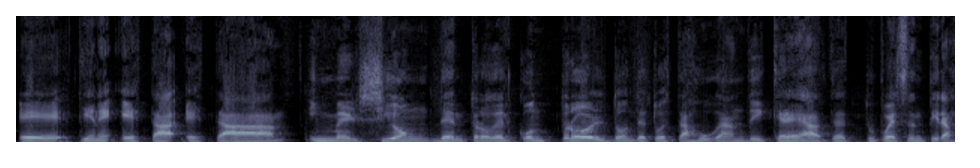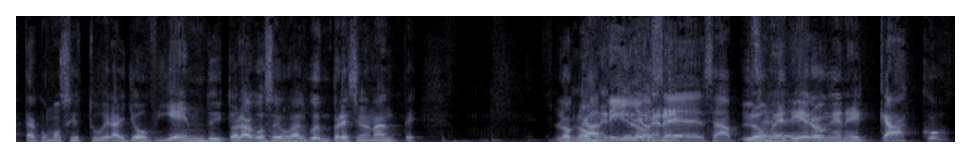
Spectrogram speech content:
eh, tiene esta, esta inmersión dentro del control donde tú estás jugando y creas. Tú puedes sentir hasta como si estuviera lloviendo y toda la cosa. Es algo impresionante. Los Lo gatillos metieron, se, el, se- lo se- metieron en el casco,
